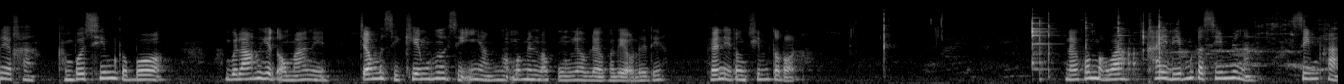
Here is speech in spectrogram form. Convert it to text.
เนี่ยค่ะคำบ่ชิมกับบ่เวลาเขาเฮ็ดออกมานี่เจ้ามันสิเค็มเฮือสิอีหยังเนาะบ่แม่นมาปรุงแล้วแล้วก็แล้วเลยเด้แพทย์นี่ต้องชิมตลอดหลายคนบอกว่าไข่ดิบมันก็ซิมอยู่นะซิมค่ะ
